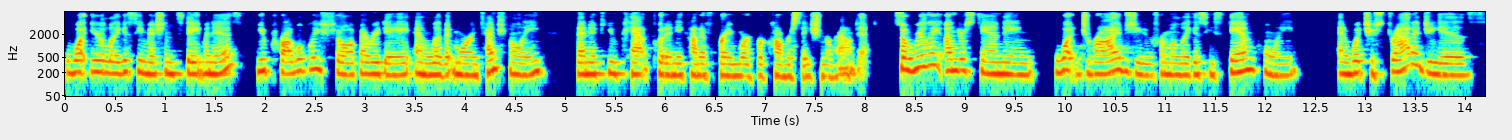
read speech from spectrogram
what your legacy mission statement is, you probably show up every day and live it more intentionally than if you can't put any kind of framework or conversation around it. So, really understanding what drives you from a legacy standpoint and what your strategy is.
